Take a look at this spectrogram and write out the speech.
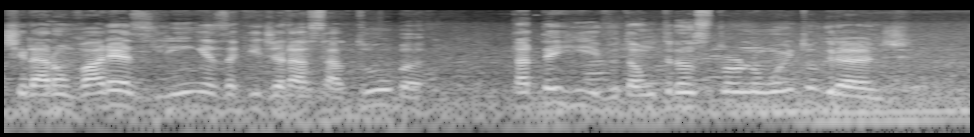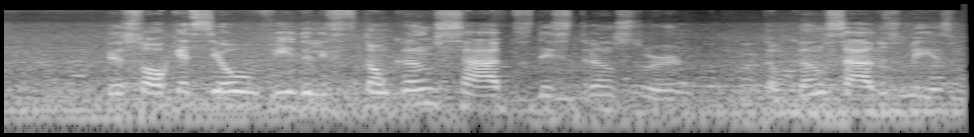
Tiraram várias linhas aqui de Araçatuba. Tá terrível, tá um transtorno muito grande. O pessoal quer ser ouvido, eles estão cansados desse transtorno. Estão cansados mesmo.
